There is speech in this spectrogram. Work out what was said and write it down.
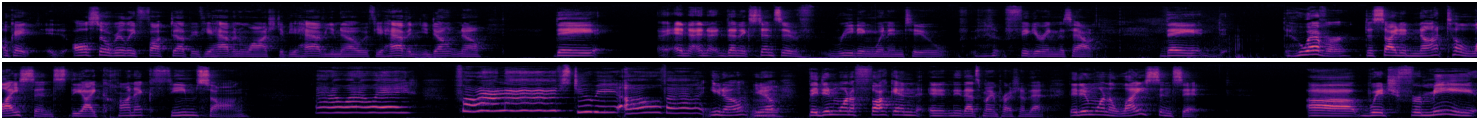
okay? Also, really fucked up. If you haven't watched, if you have, you know. If you haven't, you don't know. They and and then extensive reading went into figuring this out. They whoever decided not to license the iconic theme song. I don't want to wait for to be over. You know, you know, they didn't want to fucking. And that's my impression of that. They didn't want to license it. Uh, which for me,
